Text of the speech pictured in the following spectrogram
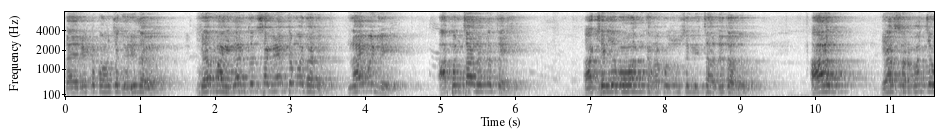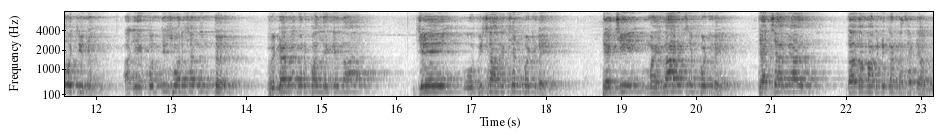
डायरेक्ट पाहूनच्या घरी जाऊया. ह्या महिलांचं सगळ्यांचं मत आलं. नाही म्हणले आपण चालतच जायचं. अक्षरशः बाबा आम्ही घरापासून सगळी चालत आलो. आज या सर्वांच्या वतीनं आज एकोणतीस वर्षानंतर विटा नगरपालिकेला जे ओबीसी आरक्षण पडलंय त्याची महिला आरक्षण पडले त्याची आम्ही आज दादा मागणी करण्यासाठी आलो.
